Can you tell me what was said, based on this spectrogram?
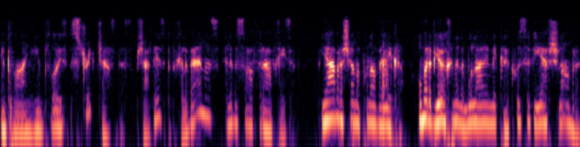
implying he employs strict justice. Pshat is, but Chilev Emes, Elebesaf Rav Chesed. Rabbi Yochanan the Mulai mikra kusa v'yef shlamra.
